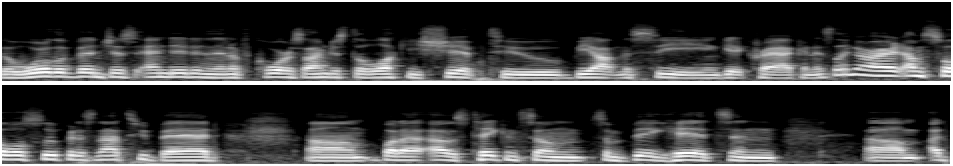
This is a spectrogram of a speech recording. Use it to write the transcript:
The world event just ended and then of course I'm just a lucky ship to be out in the sea and get Kraken. It's like alright, I'm solo slooping, it's not too bad. Um, but I, I, was taking some some big hits and um, I,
